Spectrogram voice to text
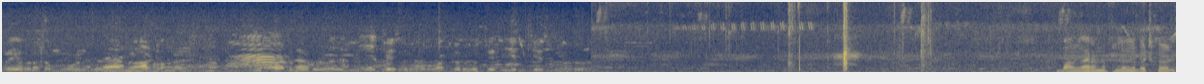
డ్రైవర్ తమ ఓన్ పట్టున్నాడు వర్కరు వచ్చేసి ఈయన బంగారం పిల్లల్ని పెట్టుకున్నాడు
